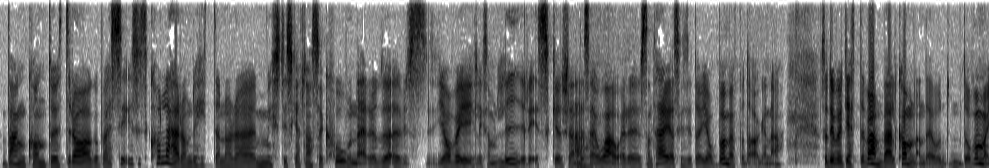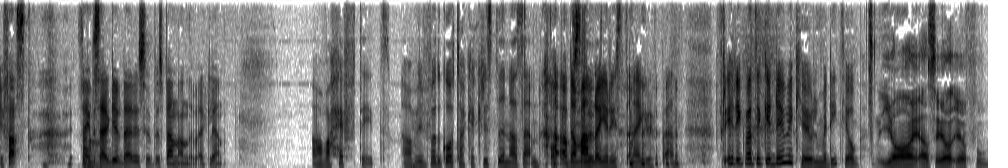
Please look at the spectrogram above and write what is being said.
bankkontoutdrag och bara "Se- se- kolla här om du hittar några mystiska transaktioner. Och då, jag var ju liksom lyrisk och kände Ja. så här, wow, är det sånt här jag ska sitta och jobba med på dagarna? Så det var ett jättevarmt välkomnande och då var man ju fast. Jag tänkte Ja. så här, gud det här är superspännande verkligen. Ja, vad häftigt. Ja, vi får gå och tacka Kristina sen och de andra juristerna i gruppen. Fredrik, vad tycker du är kul med ditt jobb? Ja, alltså jag, jag får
